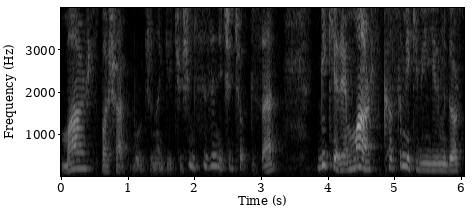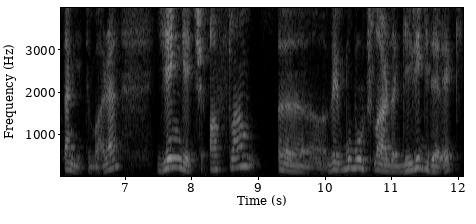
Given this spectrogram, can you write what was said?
Mars Başak Burcu'na geçiyor. Şimdi sizin için çok güzel. Bir kere Mars Kasım 2024'ten itibaren Yengeç, Aslan e, ve bu burçlarda geri giderek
